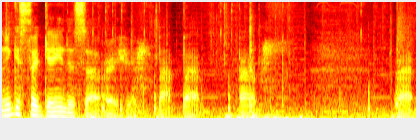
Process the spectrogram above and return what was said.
I can start getting this out right here. Bop, bop, bop. Bop.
